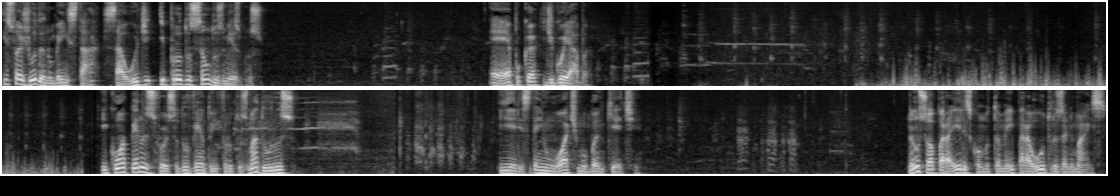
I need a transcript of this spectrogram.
Isso ajuda no bem-estar, saúde e produção dos mesmos. É época de goiaba. E com apenas esforço do vento em frutos maduros, e eles têm um ótimo banquete. Não só para eles, como também para outros animais.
